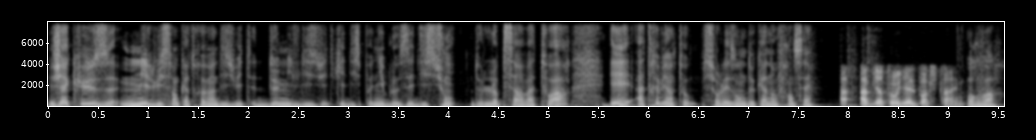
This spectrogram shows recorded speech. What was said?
J'accuse 1898-2018 qui est disponible aux éditions de l'Observatoire. Et à très bientôt sur les ondes de Cannes en français. À, à bientôt, Yael Bernstein. Au revoir.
